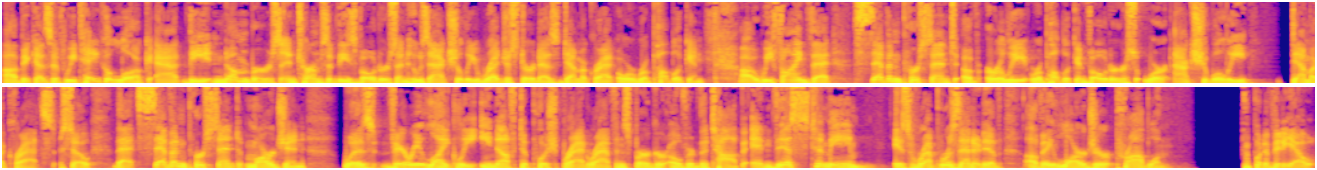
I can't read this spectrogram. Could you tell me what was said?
Uh, because if we take a look at the numbers in terms of these voters and who's actually registered as Democrat or Republican, uh, we find that 7% of early Republican voters were actually Democrats. So that 7% margin was very likely enough to push Brad Raffensperger over the top. And this, to me, is representative of a larger problem. I put a video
